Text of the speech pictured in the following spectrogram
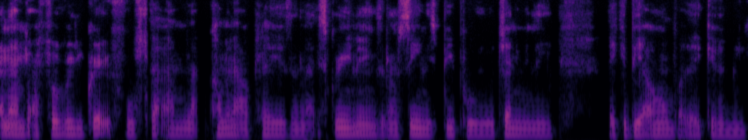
and I'm, I feel really grateful that I'm like coming out of plays and like screenings and I'm seeing these people who genuinely they could be at home but they're giving me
